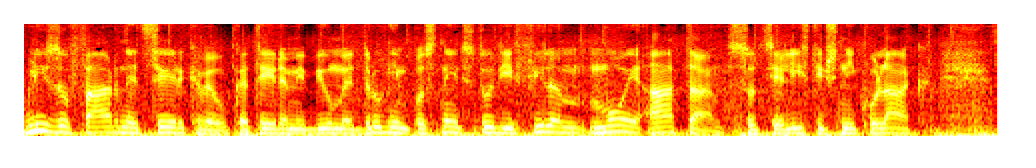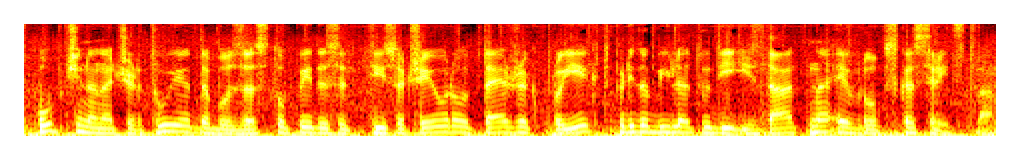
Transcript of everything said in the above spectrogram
blizu Farne cerkve, v katerem je bil med drugim posnet tudi film Moj Ata, socialistični kulak. Občina načrtuje, da bo za 150 tisoč evrov težek projekt pridobila tudi izdatna evropska sredstva.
